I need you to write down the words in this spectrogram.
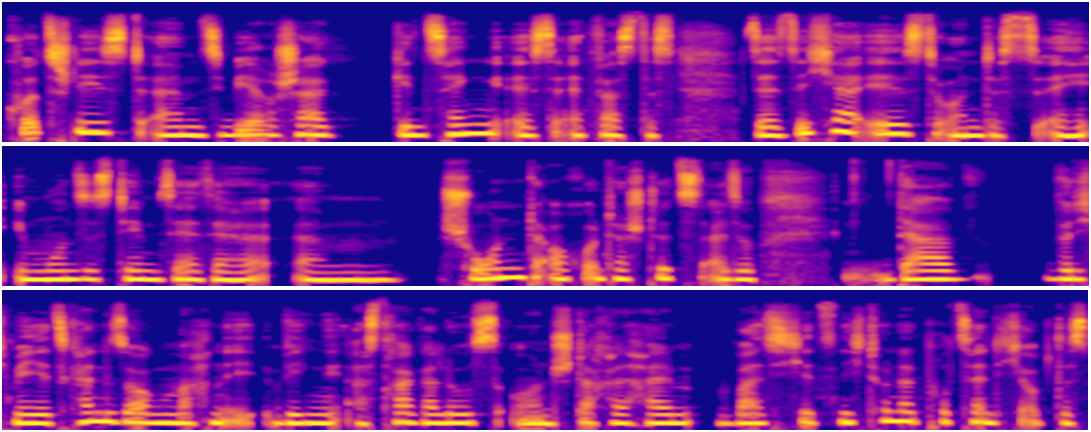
kurz schließt. Ähm, sibirischer Ginseng ist etwas, das sehr sicher ist und das äh, Immunsystem sehr, sehr ähm, schonend auch unterstützt. Also da würde ich mir jetzt keine Sorgen machen wegen Astragalus und Stachelhalm. Weiß ich jetzt nicht hundertprozentig, ob das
